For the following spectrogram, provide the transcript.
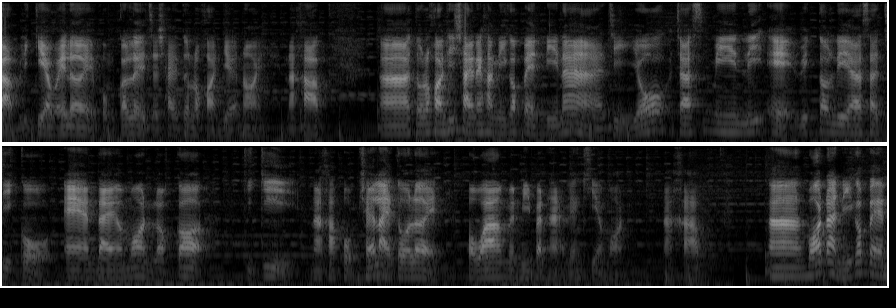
กับลิเกียไว้เลย ผมก็เลยจะใช้ตัวละครเยอะหน่อยนะครับตัวละครที่ใช้ในครั้งนี้ก็เป็นนีน่าจิโยจัสมินลิเอวิกตอเรียซาจิโกแอนไดอามอนแล้วก็กิกกี้นะครับผมใช้หลายตัวเลย เพราะว่ามันมีปัญหาเรื่องเคียร์มอนนะครับอบอสด่านนี้ก็เป็น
